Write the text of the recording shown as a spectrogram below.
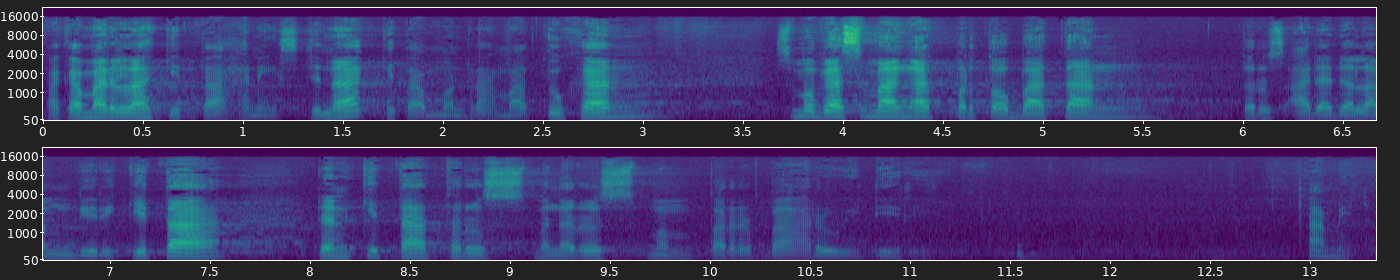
Maka marilah kita hening sejenak, kita mohon rahmat Tuhan. Semoga semangat pertobatan terus ada dalam diri kita, dan kita terus-menerus memperbarui diri. Amin.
